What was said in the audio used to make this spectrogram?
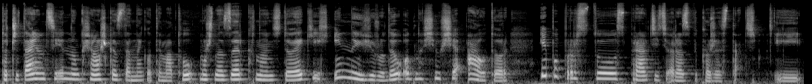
to czytając jedną książkę z danego tematu, można zerknąć, do jakich innych źródeł odnosił się autor i po prostu sprawdzić oraz wykorzystać. I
